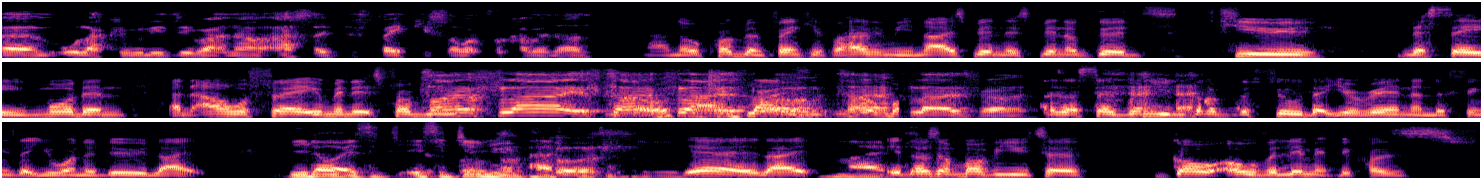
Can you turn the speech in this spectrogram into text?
um, all I can really do right now, I say just thank you so much for coming on. Nah, no problem. Thank you for having me. Now it's been it's been a good few, let's say, more than an hour, thirty minutes probably. Time flies, time No, flies, time bro. flies. Time flies, bro. As I said, when you love the field that you're in and the things that you want to do, like You know, it's a, it's a genuine passion. course. to do. yeah, like Like, it doesn't bother you to go over limit because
